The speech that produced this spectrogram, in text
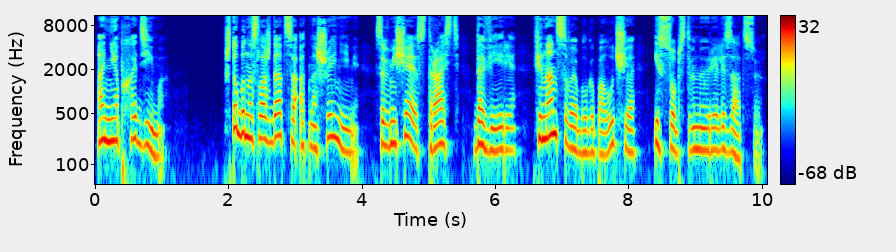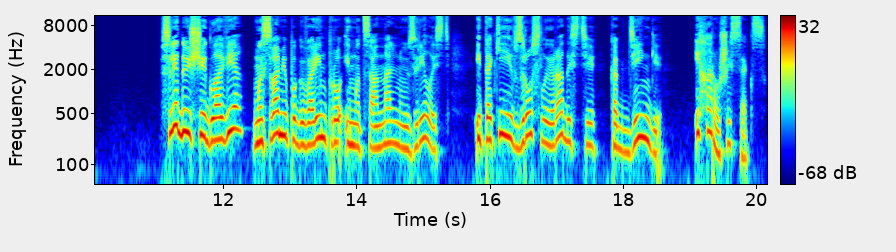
а необходимо. Чтобы наслаждаться отношениями, совмещая страсть, доверие, финансовое благополучие и собственную реализацию. В следующей главе мы с вами поговорим про эмоциональную зрелость и такие взрослые радости, как деньги и хороший секс.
